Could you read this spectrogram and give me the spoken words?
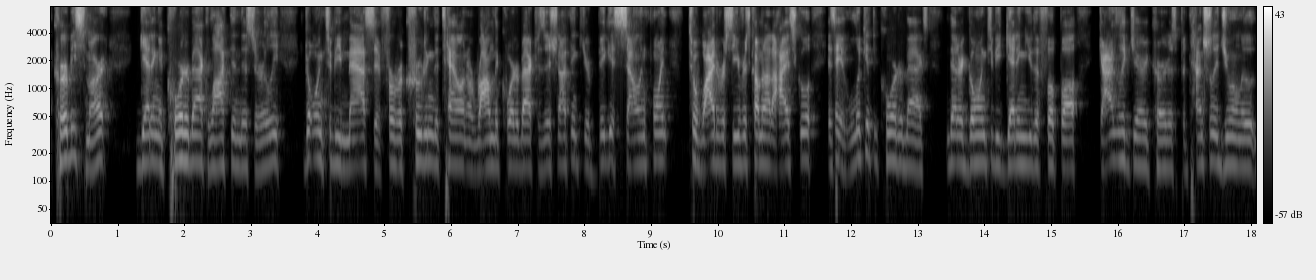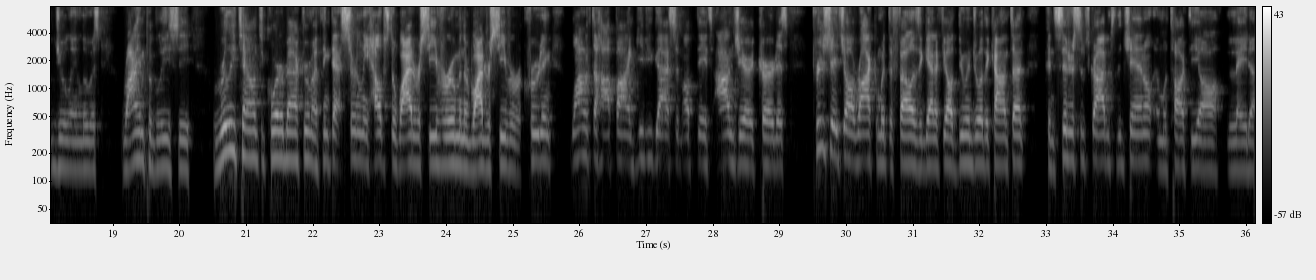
Kirby Smart getting a quarterback locked in this early going to be massive for recruiting the talent around the quarterback position. I think your biggest selling point to wide receivers coming out of high school is hey, look at the quarterbacks that are going to be getting you the football. Guys like Jared Curtis, potentially Julian Lewis, Ryan Puglisi, really talented quarterback room. I think that certainly helps the wide receiver room and the wide receiver recruiting. Wanted to hop on, give you guys some updates on Jared Curtis. Appreciate y'all rocking with the fellas again. If y'all do enjoy the content, consider subscribing to the channel, and we'll talk to y'all later.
